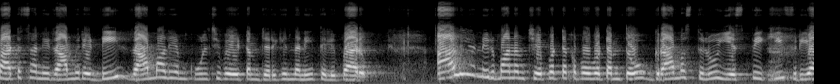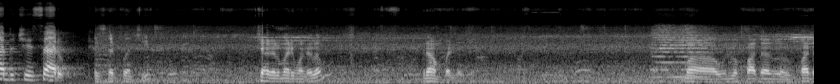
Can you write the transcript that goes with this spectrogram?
కాటసాని రామిరెడ్డి రామాలయం కూల్చివేయటం జరిగిందని తెలిపారు. ఆలయ నిర్మాణం చేపట్టకపోవటంతో గ్రామస్తులు ఎస్పీకి ఫిర్యాదు చేశారు. సర్పంచ్ చాగలమారి మండలం రాంపల్లి. మా ఊళ్ళో పాత పాత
